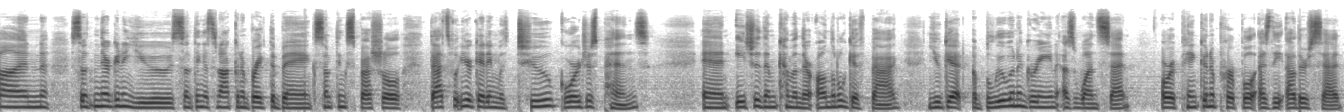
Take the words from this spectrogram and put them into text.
fun, something they're going to use, something that's not going to break the bank, something special. That's what you're getting with two gorgeous pens. And each of them come in their own little gift bag. You get a blue and a green as one set or a pink and a purple as the other set.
